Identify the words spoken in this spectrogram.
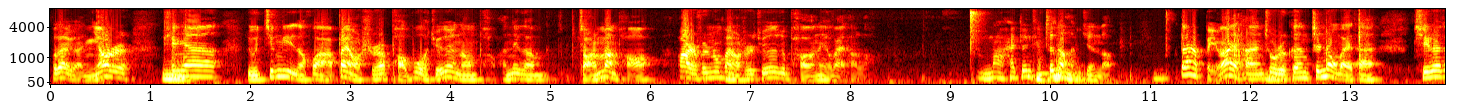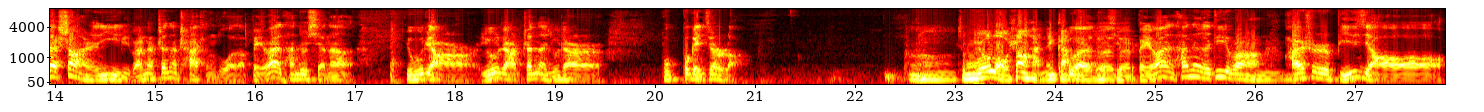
不太远。你要是天天有精力的话，半小时跑步绝对能跑。那个早上慢跑二十分钟半小时，绝对就跑到那个外滩了。那还真挺真的很近的。但是北外滩就是跟真正外滩，其实在上海人意义里边，那真的差挺多的。北外滩就显得有点儿，有点儿真的有点儿不不给劲儿了。嗯，就没有老上海那感觉。对对对，北外它那个地方还是比较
